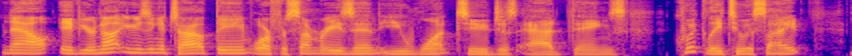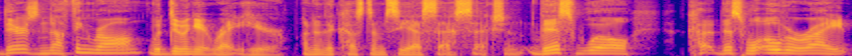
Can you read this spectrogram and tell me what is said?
Now, if you're not using a child theme or for some reason you want to just add things quickly to a site, there's nothing wrong with doing it right here under the custom CSS section. This will this will overwrite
